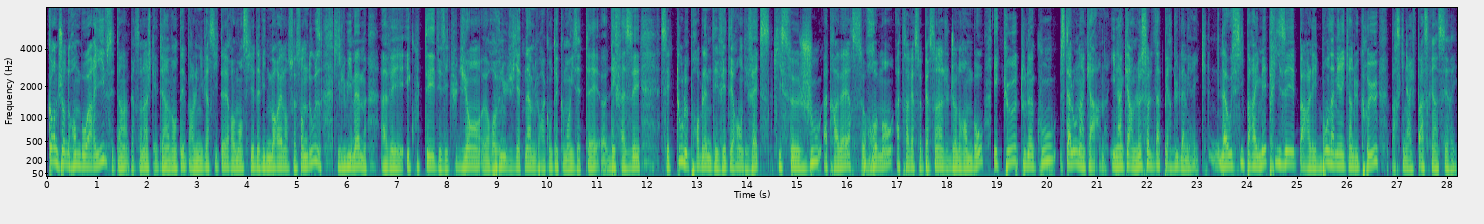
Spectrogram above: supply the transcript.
Quand John Rambo arrive, c'est un personnage qui a été inventé par l'universitaire romancier David Morel en 72, qui lui-même avait écouté des étudiants euh, revenus du Vietnam lui raconter comment ils étaient euh, déphasés. C'est tout le problème des vétérans, des vets, qui se joue à travers ce roman, à travers ce personnage de John Rambo, et que tout d'un coup, Stallone incarne. Il incarne le soldat perdu de l'Amérique. Là aussi, pareil, méprisé par les bons Américains du cru parce qu'il n'arrive pas à se réinsérer.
